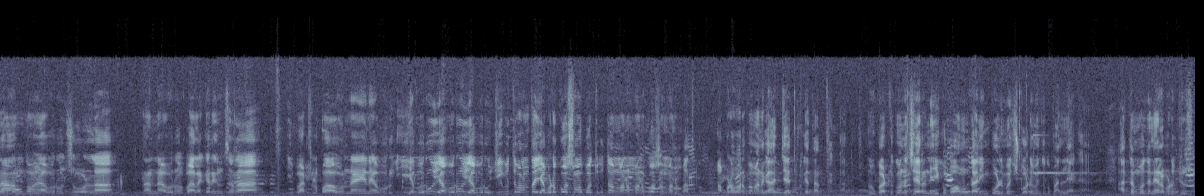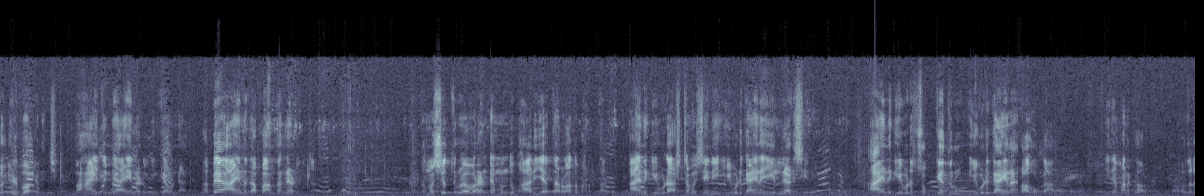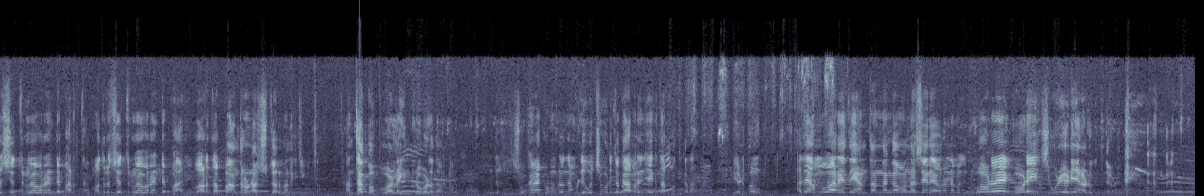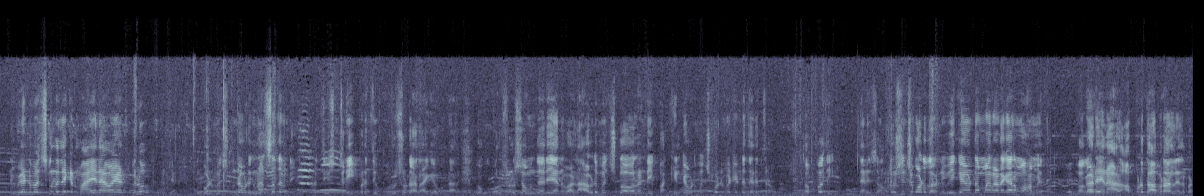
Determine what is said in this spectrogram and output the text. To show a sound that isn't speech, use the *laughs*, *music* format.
నా అందం ఎవరు చూడలా నన్ను ఎవరు పలకరించలా ఈ బట్టలు బాగున్నాయని ఎవరు ఎవరు ఎవరు ఎవరు జీవితం అంతా ఎవరి కోసమో బతుకుతాం మనం మన కోసం మనం బతకం. అప్పటి వరకు మనకు ఆధ్యాత్మికత అర్థం కాదు. నువ్వు కట్టుకున్న చీర నీకు బాగుండాలి ఇంకోళ్ళు మెచ్చుకోవడం ఎందుకు పని లేక? అద్దం ముందు నిలబడి చూసుకో వెళ్ళిపో అక్కడి నుంచి. మహా అయితే మీ ఆయన అడుగు ఇంకెవరిని అడుగు. అబ్బే ఆయన తప్ప అందరినీ అడుగుతారు ధర్మశత్రువు ఎవరంటే ముందు భార్య తర్వాత భర్త. ఆయనకి ఈవిడ అష్టమశని ఈవిడికి ఆయన ఏలినాడు శని. ఆయనకి ఈవిడ చొక్కెదురు ఈవిడికి ఆయన రాహుకాలం. ఇదే మన కాలం మొదటి శత్రువు ఎవరంటే భర్త మొదటి శత్రువు ఎవరంటే భార్య. వారు తప్ప అందరూ నచ్చుతారు మనకి జీవితం. అంతా గొప్ప వాళ్ళ ఇంట్లో వాళ్ళ తప్ప. సుఖం ఎక్కడ ఉంటుందో మళ్ళీ వచ్చి వీడితో కాపురం చేయక తప్పదు కదా. ఏడుపు ఉంటుంది. అదే అమ్మవారు అయితే ఎంత అందంగా ఉన్నా సరే ఎవరైనా నువ్వు ఓడే గోడే శివుడు ఏడి అని అడుగుతుంది ఆవిడ. *laughs* నువ్వేంటి మర్చుకున్నది ఇక్కడ? మా ఆయన పిలు వాళ్ళు మెచ్చుకుంటే వాడికి నచ్చదండి. ప్రతి స్త్రీ ప్రతి పురుషుడు అలాగే ఉండాలి. ఒక పురుషుడు సౌందర్యాన్ని వాళ్ళ ఆవిడ మెచ్చుకోవాలండి. పక్కింటి ఆవిడ మెచ్చుకోవడం ఏంటంటే దరిద్రం. తప్పది. దాన్ని సంతోషించకూడదు. నువ్వేకేమిటమ్మా అని అడగాలి మొహం మీద. ఒకడైనా అప్పుడు కాపురాలు నిలబడి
